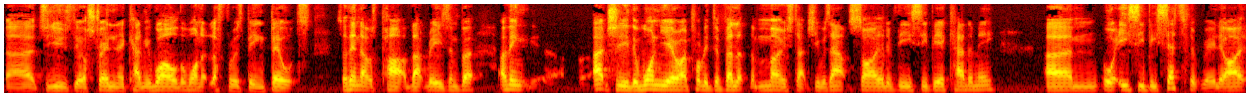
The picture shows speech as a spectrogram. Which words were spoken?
uh, to use the Australian academy while the one at Loughborough was being built. So I think that was part of that reason. But I think actually the one year I probably developed the most actually was outside of the ECB academy um, or ECB setup. Really, I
